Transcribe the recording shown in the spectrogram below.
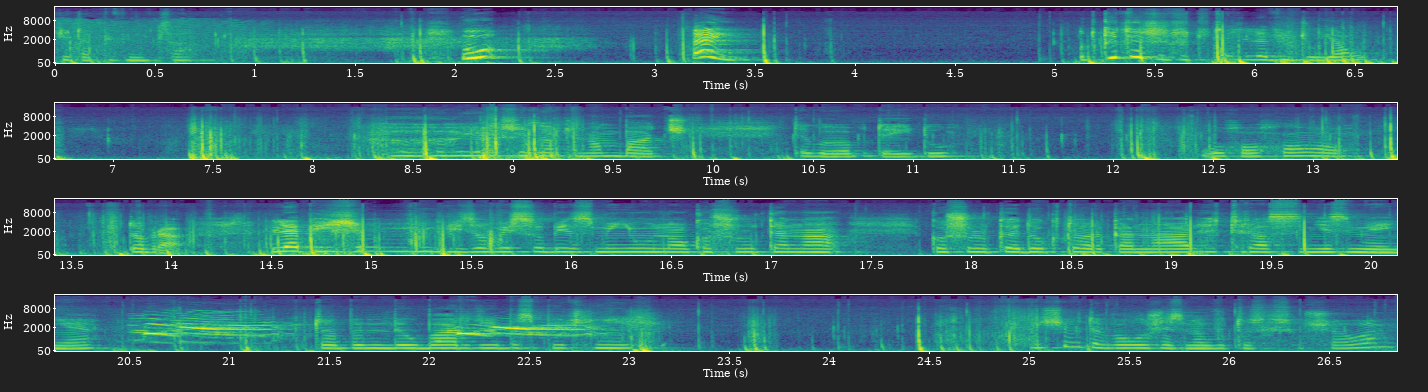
Gdzie ta piwnica? U! Ej! Od kiedy rzeczy tutaj lewitują? Ja się zaczynam bać tego update'u. Ohoho. Dobra, lepiej, żebym widzowie sobie zmienił no koszulkę na koszulkę doktorka, no ale teraz nie zmienię. To bym był bardziej bezpieczniejszy. Mi się wydawało, że znowu to słyszałam.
